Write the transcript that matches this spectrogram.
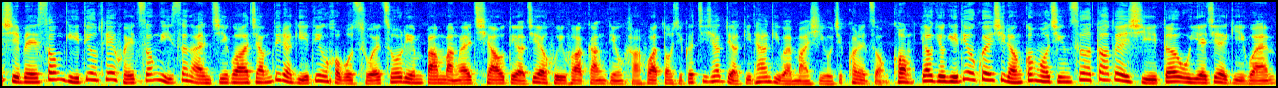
是被送议长退回总预算案之外，针对了议长服务处的主任帮忙来敲掉这个非法工厂合法，同时佮指涉掉其他议员嘛是有这款的状况，要求议长郭世良讲清楚，到底是倒位的这个议员，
